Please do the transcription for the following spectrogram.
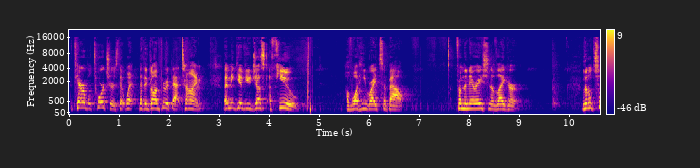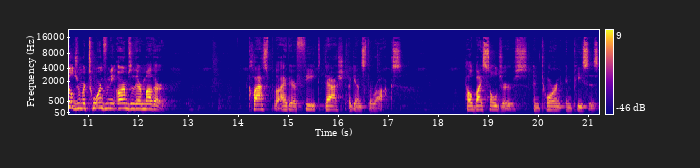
the terrible tortures that, went, that had gone through at that time. Let me give you just a few of what he writes about from the narration of Legger. Little children were torn from the arms of their mother, clasped by their feet, dashed against the rocks, held by soldiers and torn in pieces.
